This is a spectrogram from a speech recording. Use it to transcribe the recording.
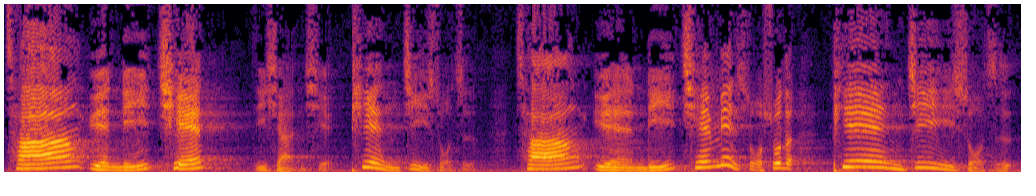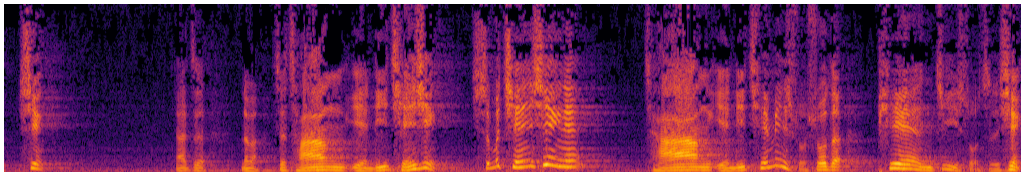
常远离前底下写片计所知，常远离前面所说的片计所知性。那，这那么是常远离前性，什么前性呢？常远离前面所说的片剂所知性，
